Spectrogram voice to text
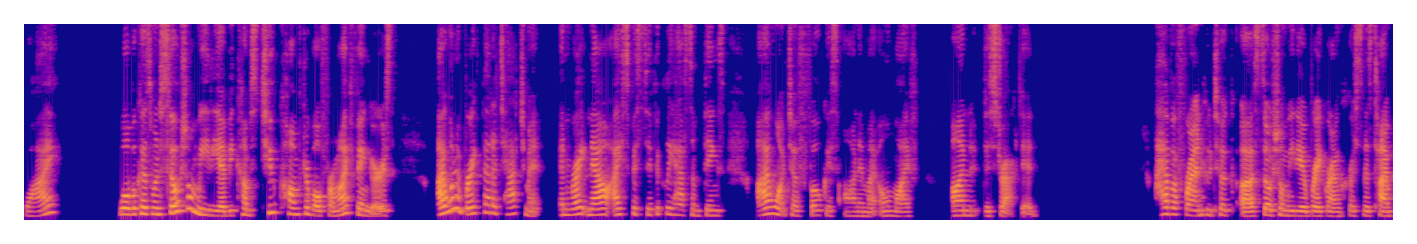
Why? Well, because when social media becomes too comfortable for my fingers, I want to break that attachment. And right now, I specifically have some things I want to focus on in my own life undistracted. I have a friend who took a social media break around Christmas time,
